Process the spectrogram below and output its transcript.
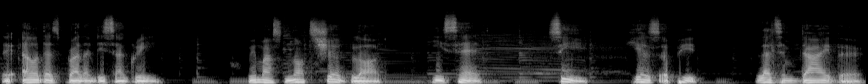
the eldest brother, disagreed. We must not shed blood, he said. See, here's a pit. Let him die there.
